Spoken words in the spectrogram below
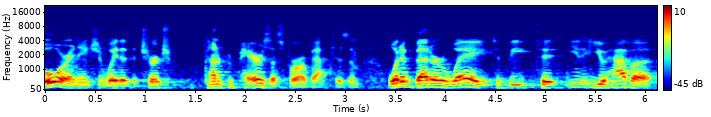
or an ancient way that the church kind of prepares us for our baptism. What a better way to be to you, know, you have a,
